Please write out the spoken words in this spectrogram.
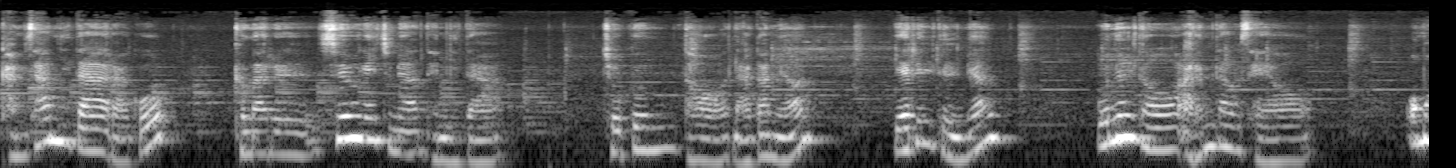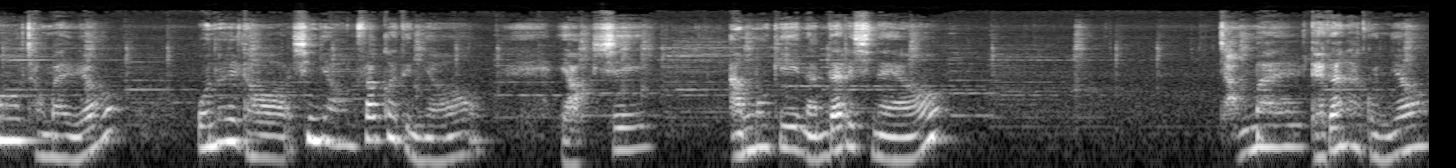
감사합니다 라고 그 말을 수용해 주면 됩니다. 조금 더 나가면 예를 들면 오늘 더 아름다우세요. 어머 정말요? 오늘 더 신경 썼거든요. 역시 안목이 남다르시네요. 정말 대단하군요.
